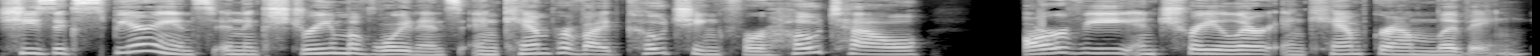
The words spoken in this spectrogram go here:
She's experienced in extreme avoidance and can provide coaching for hotel, RV and trailer, and campground living.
